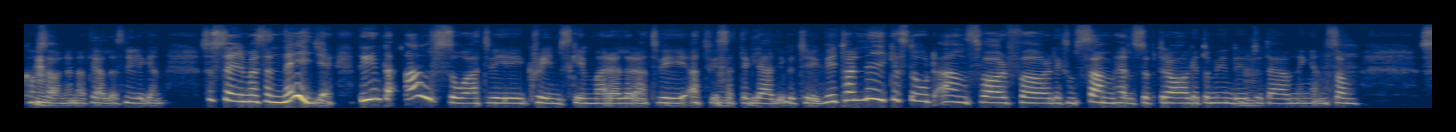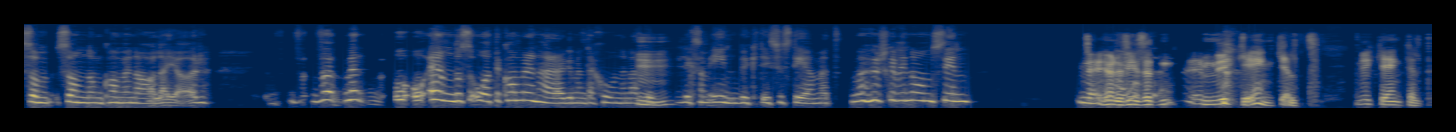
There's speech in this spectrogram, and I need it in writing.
koncernerna till alldeles nyligen. Så säger man så här, nej, det är inte alls så att vi creamskimmar eller att vi, att vi sätter glädjebetyg. Vi tar lika stort ansvar för liksom, samhällsuppdraget och myndighetsutövningen som, som, som de kommunala gör men, och, och, ändå så återkommer den här argumentationen att mm. det liksom är inbyggt i systemet. Men hur ska vi någonsin... Nej, det finns ett mycket enkelt, mycket enkelt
